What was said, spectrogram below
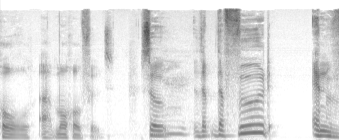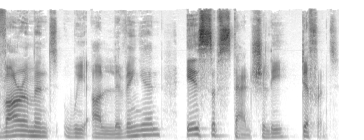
whole uh, more whole foods. So yeah. the the food environment we are living in is substantially different.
